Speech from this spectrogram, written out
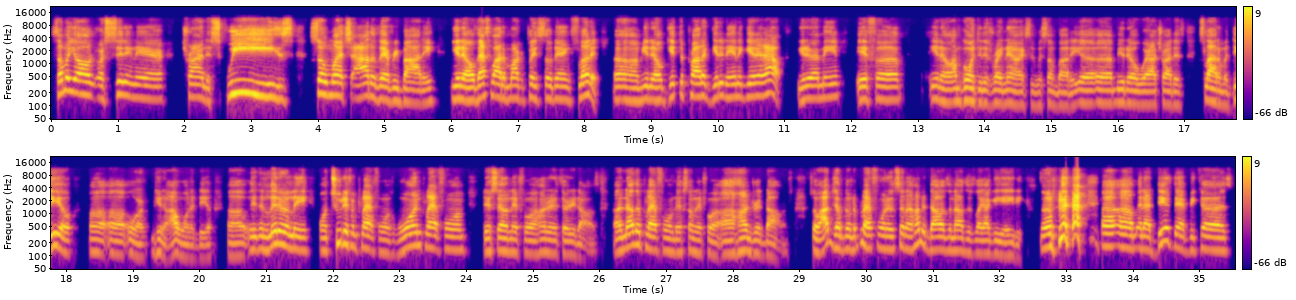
Some of y'all are sitting there trying to squeeze so much out of everybody. You know, that's why the marketplace so dang flooded. Um, you know, get the product, get it in and get it out. You know what I mean? If uh you know, I'm going through this right now actually with somebody, uh, uh you know, where I try to slide them a deal, uh, uh, or you know, I want a deal. Uh, and literally on two different platforms. One platform they're selling it for 130 dollars. Another platform they're selling it for a hundred dollars. So I jumped on the platform and selling a hundred dollars, and I was just like, I give you 80. uh, um, and I did that because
